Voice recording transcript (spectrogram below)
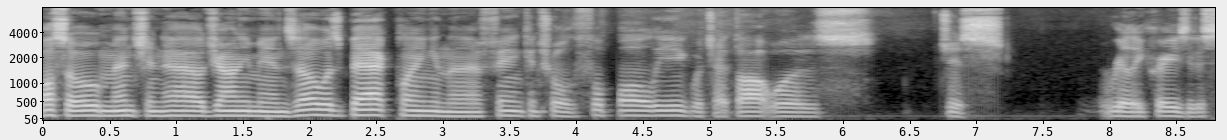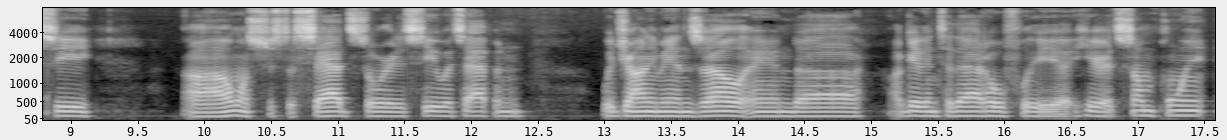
Also mentioned how Johnny Manziel was back playing in the fan controlled football league, which I thought was just really crazy to see. Uh, almost just a sad story to see what's happened with Johnny Manziel, and uh, I'll get into that hopefully uh, here at some point.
